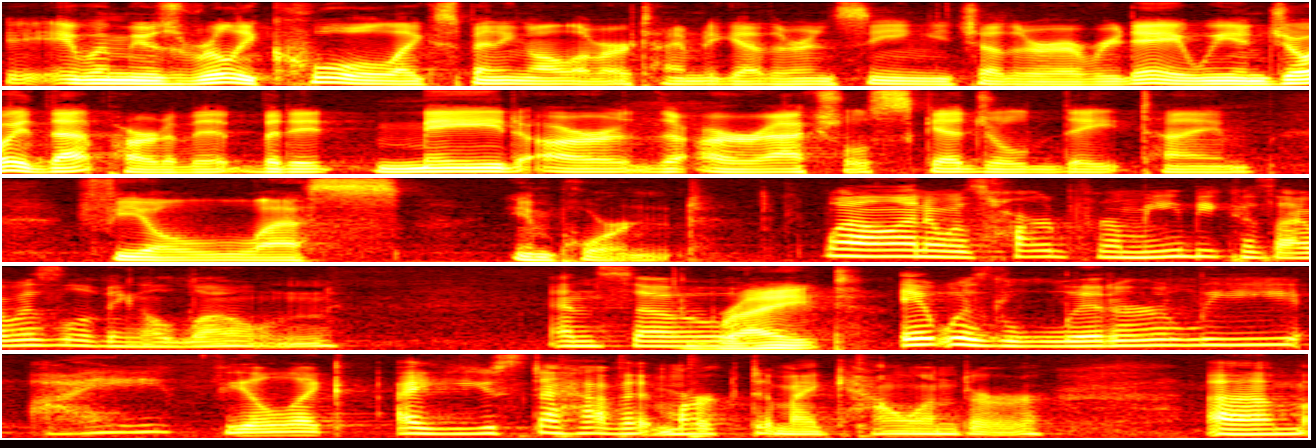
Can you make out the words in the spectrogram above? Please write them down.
it, when it was really cool like spending all of our time together and seeing each other every day. We enjoyed that part of it, but it made our the, our actual scheduled date time feel less important. well and it was hard for me because i was living alone and so Right. It was literally, I feel like I used to have it marked in my calendar. Um,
